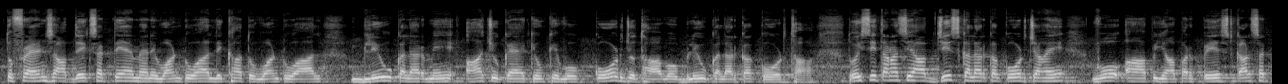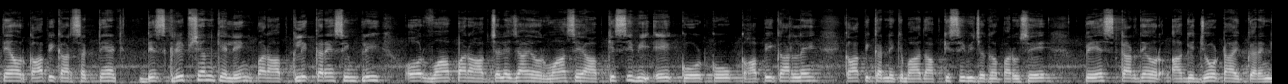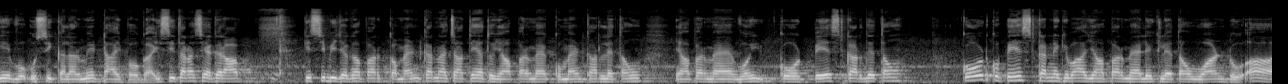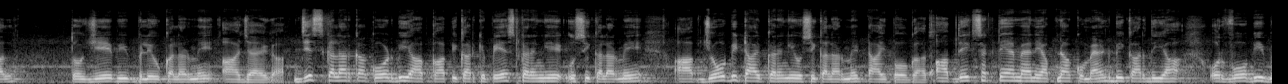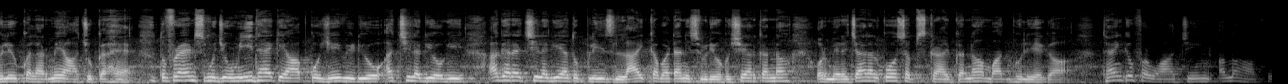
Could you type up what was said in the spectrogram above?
تو فرینڈز آپ دیکھ سکتے ہیں میں نے ون ٹو آل لکھا تو one to all blue colour میں آ چکا ہے کیونکہ وہ کوڈ جو تھا وہ بلیو کلر کا کوڈ تھا۔ تو اسی طرح سے آپ جس کلر کا کوڈ چاہیں وہ آپ یہاں پر پیسٹ کر سکتے ہیں اور کاپی کر سکتے ہیں۔ ڈسکرپشن کے لنک پر آپ کلک کریں سمپلی اور وہاں پر آپ چلے جائیں اور وہاں سے آپ کسی بھی ایک کوڈ کو کاپی کر لیں۔ کاپی کرنے کے بعد آپ کسی بھی جگہ پر اسے پیسٹ کر دیں اور آگے جو ٹائپ کریں گے وہ اسی کلر میں ٹائپ ہوگا۔ اسی طرح سے اگر آپ کسی بھی جگہ پر کمنٹ کرنا چاہتے ہیں تو یہاں پر میں کومنٹ کر لیتا ہوں۔ یہاں پر میں وہی کوڈ پیسٹ کر دیتا ہوں۔ کوڈ کو پیسٹ کرنے کے بعد یہاں پر میں لکھ لیتا ہوں ون ٹو آل تو یہ بھی بلیو کلر میں آ جائے گا۔ جس کلر کا کوڈ بھی آپ کاپی کر کے پیسٹ کریں گے، اسی کلر میں آپ جو بھی ٹائپ کریں گے، اسی کلر میں ٹائپ ہوگا۔ آپ دیکھ سکتے ہیں میں نے اپنا کومنٹ بھی کر دیا اور وہ بھی بلیو کلر میں آ چکا ہے۔ تو فرینڈز مجھے امید ہے کہ آپ کو یہ ویڈیو اچھی لگی ہوگی۔ اگر اچھی لگی ہے تو پلیز لائک کا بٹن اس ویڈیو کو شیئر کرنا اور میرے چینل کو سبسکرائب کرنا مت بھولیے گا۔ تھینک یو فار واچنگ اللہ حافظ۔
